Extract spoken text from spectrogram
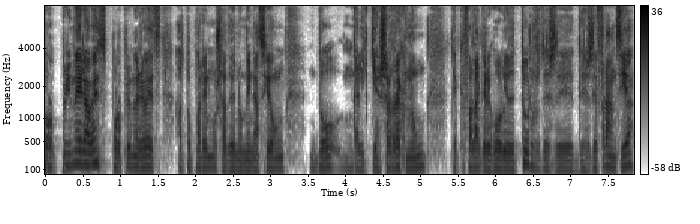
por primeira vez, por primeira vez atoparemos a denominación do Galicia quien se regnum, de que fala Gregorio de Tours desde, desde Francia,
